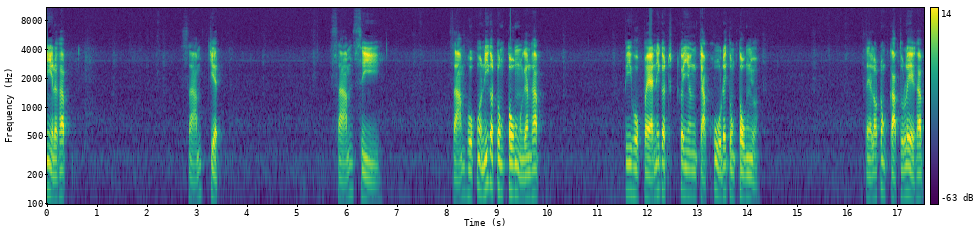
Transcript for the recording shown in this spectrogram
นี่แหละครับสามเจ็ดสามสี่ สามหกวันนี้ก็ตรงๆเหมือนกันครับ ปีหกแปดนี่ก็ก็ยังจับคู่ได้ตรงๆอยู่ แต่เราต้องกลับตัวเลขครับ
